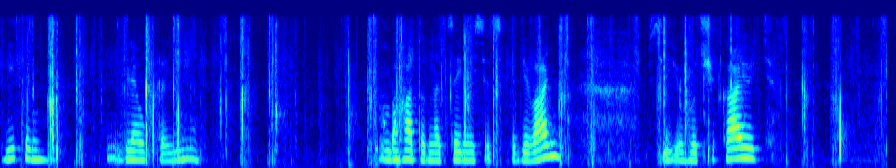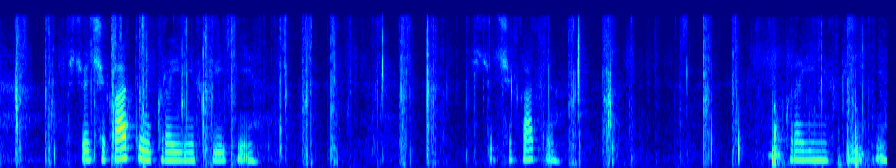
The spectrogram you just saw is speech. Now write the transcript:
Квітень для України. Багато на цей місяць сподівань. Всі його чекають. Що чекати Україні в квітні? Що чекати Україні в квітні?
